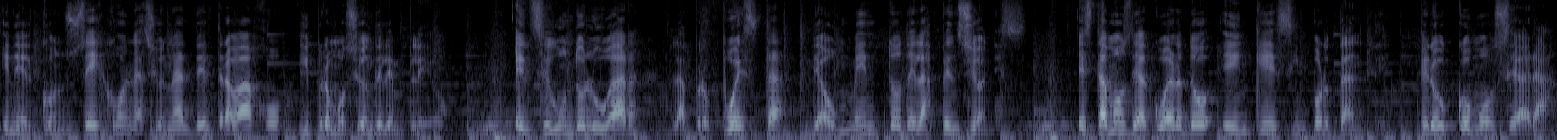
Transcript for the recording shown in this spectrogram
en el Consejo Nacional del Trabajo y Promoción del Empleo. En segundo lugar, la propuesta de aumento de las pensiones. Estamos de acuerdo en que es importante, pero ¿cómo se hará?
